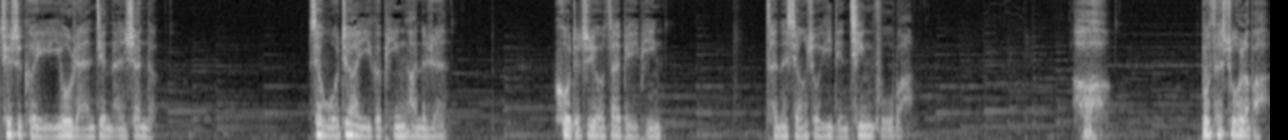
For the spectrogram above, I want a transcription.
却是可以悠然见南山的。像我这样一个贫寒的人，或者只有在北平。才能享受一点清福吧。好，不再说了吧，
